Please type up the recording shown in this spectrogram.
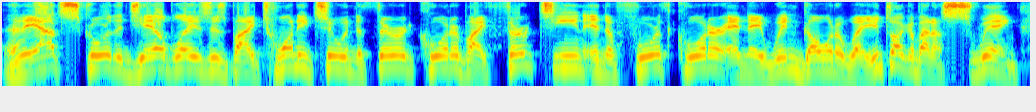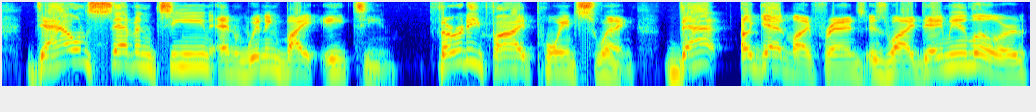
And they outscore the Jailblazers by 22 in the third quarter, by 13 in the fourth quarter, and they win going away. You talk about a swing. Down 17 and winning by 18. 35 point swing. That, again, my friends, is why Damian Lillard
